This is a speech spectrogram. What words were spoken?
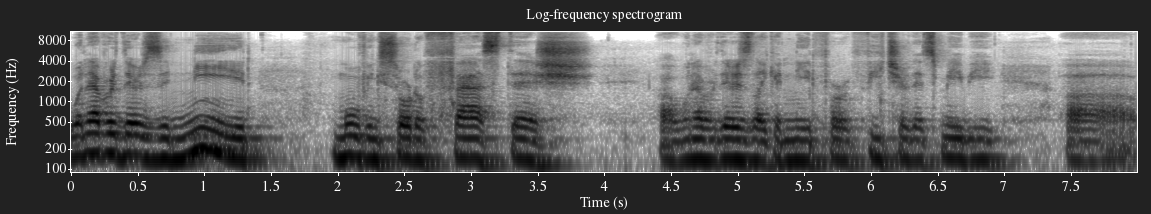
whenever there's a need, moving sort of fast-ish. Uh, whenever there's like a need for a feature that's maybe, uh,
